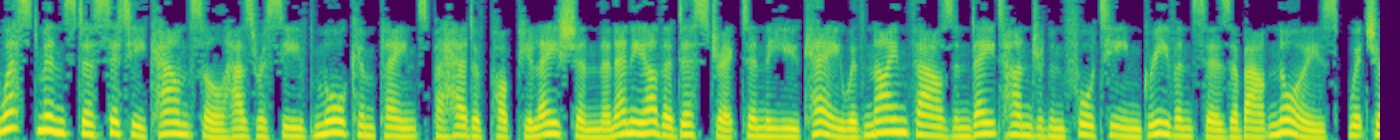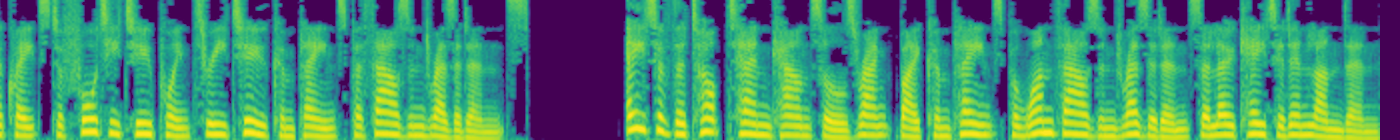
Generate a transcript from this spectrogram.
Westminster City Council has received more complaints per head of population than any other district in the UK with 9,814 grievances about noise, which equates to 42.32 complaints per thousand residents. Eight of the top ten councils ranked by complaints per 1,000 residents are located in London.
